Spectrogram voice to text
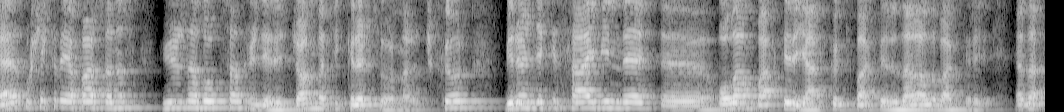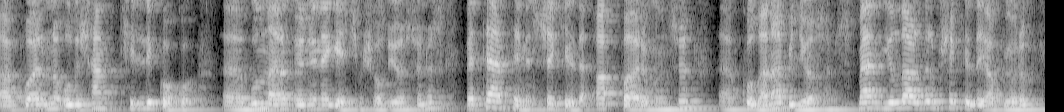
Eğer bu şekilde yaparsanız %90 üzeri camdaki kireç sorunları çıkıyor. Bir önceki sahibinde e, olan bakteri yani kötü bakteri, zararlı bakteri ya da akvaryumda oluşan kirli koku e, bunların önüne geçmiş oluyorsunuz ve tertemiz şekilde akvaryumunuzu e, kullanabiliyorsunuz. Ben yıllardır bu şekilde yapıyorum.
